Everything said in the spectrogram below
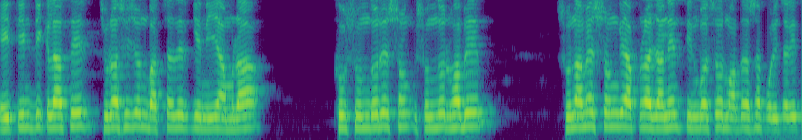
এই তিনটি ক্লাসের চুরাশি জন বাচ্চাদেরকে নিয়ে আমরা খুব সুন্দরের সুন্দরভাবে সুনামের সঙ্গে আপনারা জানেন তিন বছর মাদ্রাসা পরিচালিত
